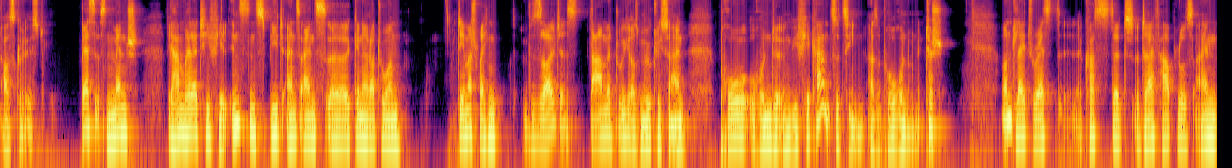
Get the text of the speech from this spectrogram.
ausgelöst. Bess ist ein Mensch. Wir haben relativ viel Instant Speed 1-1 äh. Dementsprechend sollte es damit durchaus möglich sein, pro Runde irgendwie vier Karten zu ziehen, also pro Runde um den Tisch. Und Late Rest kostet drei farblos ein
